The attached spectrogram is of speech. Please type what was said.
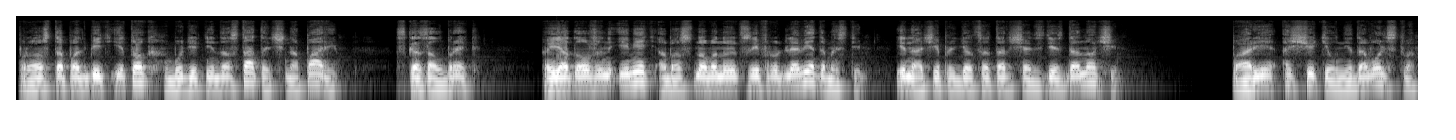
«Просто подбить итог будет недостаточно паре», — сказал Брэк. «Я должен иметь обоснованную цифру для ведомости, иначе придется торчать здесь до ночи». Пари ощутил недовольство.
